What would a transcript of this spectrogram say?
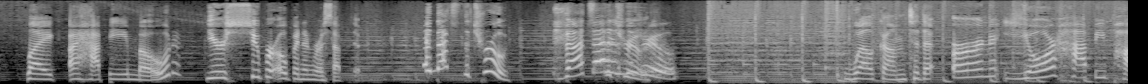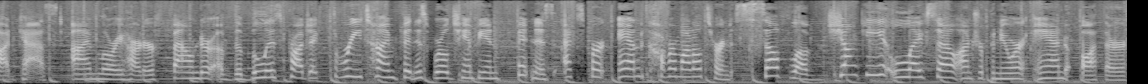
like a happy mode, you're super open and receptive. And that's the truth. That's That the, truth. the truth. Welcome to the Earn Your Happy podcast. I'm Lori Harder, founder of the Bliss Project, three time fitness world champion, fitness expert, and cover model turned self love junkie, lifestyle entrepreneur, and author.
